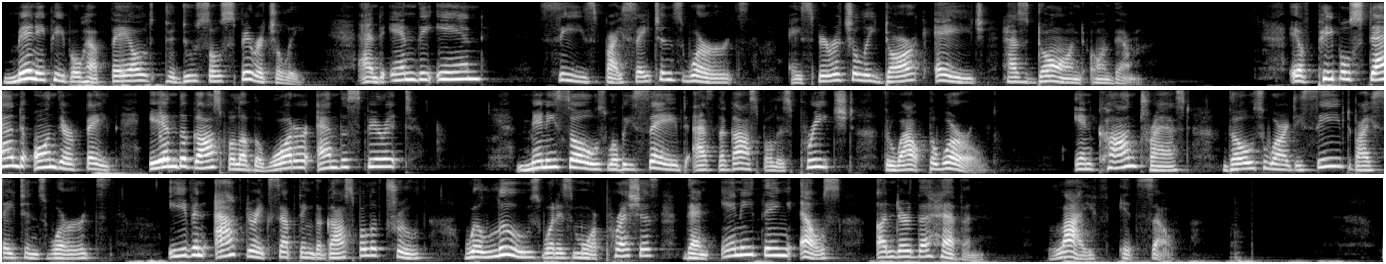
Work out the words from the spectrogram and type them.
many people have failed to do so spiritually, and in the end, seized by Satan's words, a spiritually dark age has dawned on them. If people stand on their faith in the gospel of the water and the spirit, many souls will be saved as the gospel is preached throughout the world. In contrast, those who are deceived by Satan's words, even after accepting the gospel of truth, will lose what is more precious than anything else under the heaven life itself.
